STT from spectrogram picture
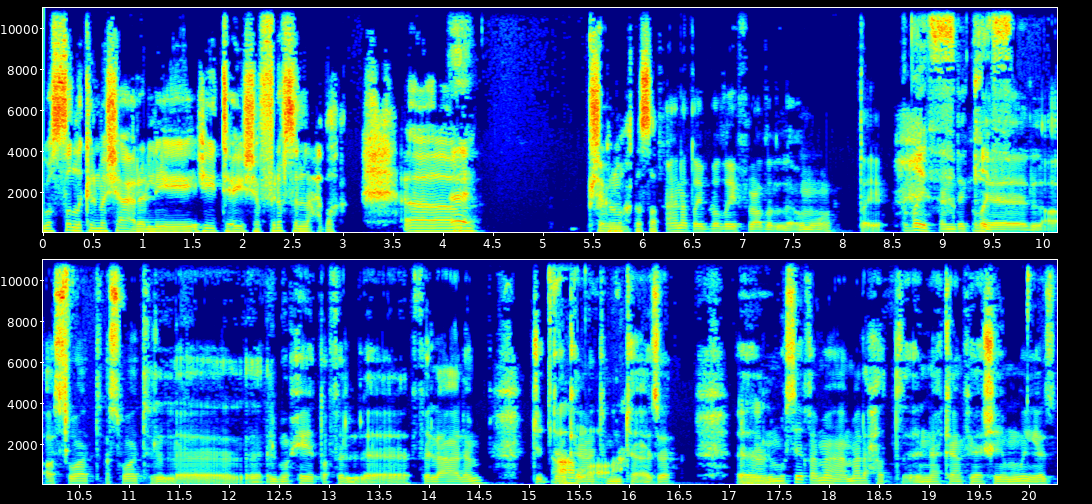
يوصل لك المشاعر اللي هي تعيشها في نفس اللحظة. إيه. بشكل. مختصر أنا طيب بضيف بعض الأمور طيب ضيف عندك ضيف. آه، الأصوات أصوات ال- آه، المحيطة في ال- في العالم جدا آه. كانت ممتازة آه،. الموسيقى ما ما لاحظت إنها كان فيها شيء مميز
